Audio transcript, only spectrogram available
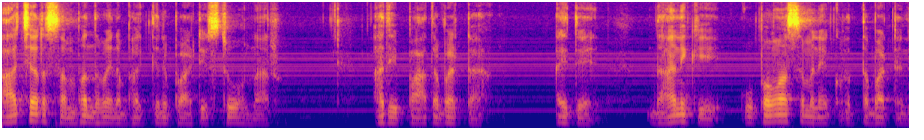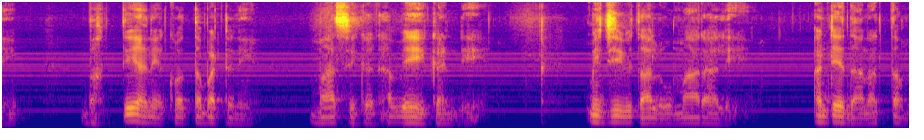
ఆచార సంబంధమైన భక్తిని పాటిస్తూ ఉన్నారు. అది పాత బట్ట అయితే దానికి ఉపవాసం అనే కొత్త బట్టని భక్తి అనే కొత్త బట్టని మాసికగా వేయకండి. మీ జీవితాలు మారాలి అంటే దాని అర్థం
